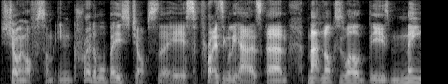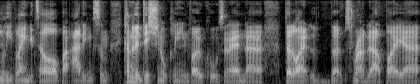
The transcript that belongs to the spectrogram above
showing off some incredible bass chops that he surprisingly has. Um, Matt Knox as well is mainly playing guitar, but adding some kind of additional clean vocals, and then uh, the line that's rounded out by uh,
